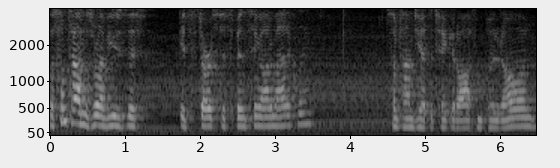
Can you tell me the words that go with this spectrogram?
So sometimes when I've used this, it starts dispensing automatically. Sometimes you have to take it off and put it on.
